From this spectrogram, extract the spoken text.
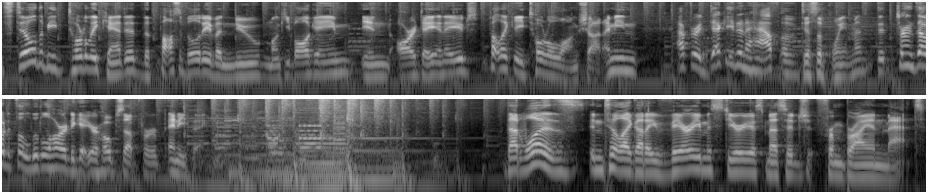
Still, to be totally candid, the possibility of a new Monkey Ball game in our day and age felt like a total long shot. I mean, after a decade and a half of disappointment, it turns out it's a little hard to get your hopes up for anything. That was until I got a very mysterious message from Brian Matt.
